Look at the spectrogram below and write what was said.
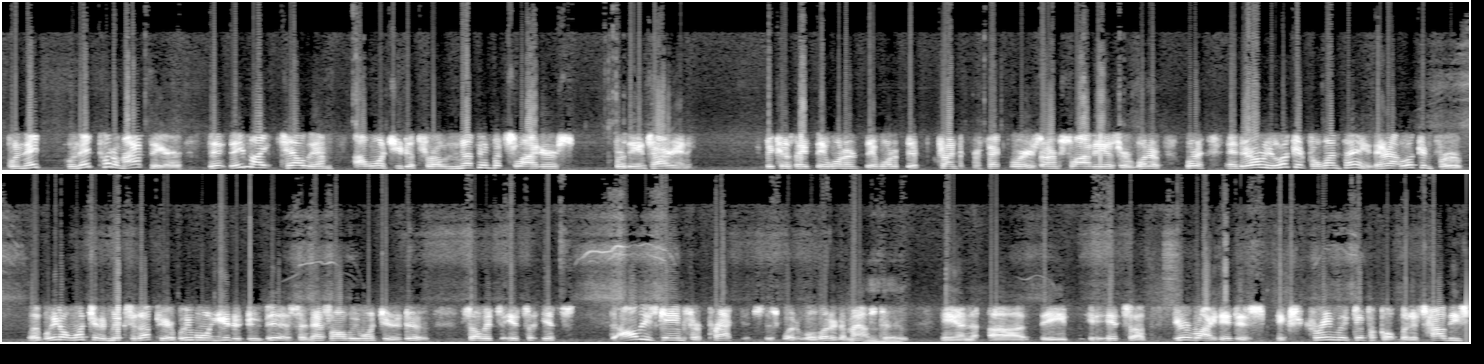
When they when they put them out there, they, they might tell them, "I want you to throw nothing but sliders for the entire inning," because they they want to they want to they're trying to perfect where his arm slot is or whatever whatever, and they're only looking for one thing. They're not looking for. We don't want you to mix it up here. We want you to do this, and that's all we want you to do. So it's it's it's all these games are practice is what what it amounts mm-hmm. to and uh, the it's a you're right it is extremely difficult but it's how these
